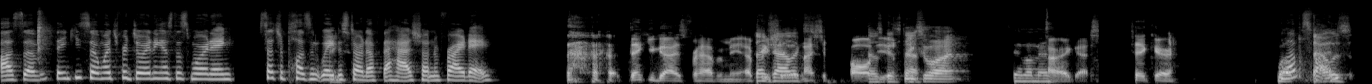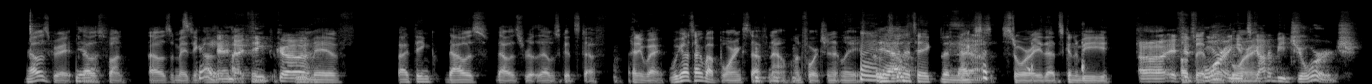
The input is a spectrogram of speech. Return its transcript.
Awesome. Thank you so much for joining us this morning. Such a pleasant way Thanks. to start off the hash on a Friday. Thank you guys for having me. I Thanks, appreciate Alex. it. Nice to meet all That of you. Thanks a lot. Yeah, my man. All right, guys. Take care. Well, that was That was that was great. Yeah. That was fun. That was amazing. That's great. And I think, uh, we may have. I think that was that was really that was good stuff. Anyway, we got to talk about boring stuff now. Unfortunately, I who's know. going to take the next story? That's going to be Uh, if A it's bit more boring, it's got to be George.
